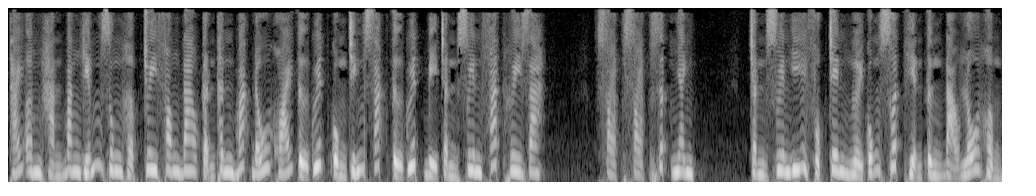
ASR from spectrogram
Thái âm hàn băng kiếm dung hợp truy phong đao cận thân bác đấu khoái tự quyết cùng chính xác tự quyết bị Trần Xuyên phát huy ra. Xoẹt xoẹt rất nhanh. Trần Xuyên y phục trên người cũng xuất hiện từng đạo lỗ hồng.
